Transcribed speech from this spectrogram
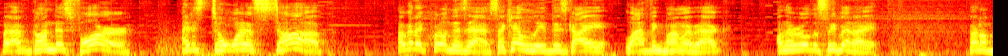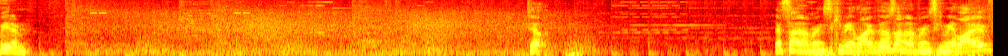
But I've gone this far. I just don't want to stop. How can I quit on this ass? I can't leave this guy laughing behind my back. I'll never be able to sleep at night if I don't beat him. That's not enough rings to keep me alive. That's not enough rings to keep me alive.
